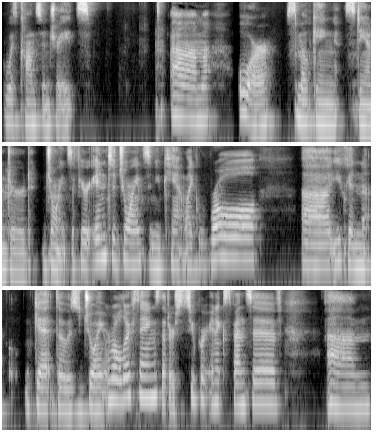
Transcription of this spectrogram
with concentrates, um, or smoking standard joints. If you're into joints and you can't like roll, uh, you can get those joint roller things that are super inexpensive. Um,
